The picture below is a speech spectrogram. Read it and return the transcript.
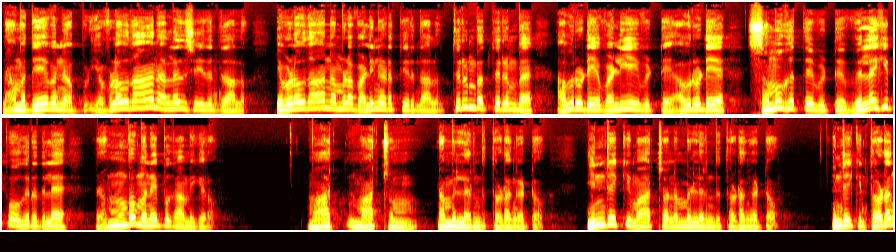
نام دیونے دا نل ایو نمین ترب تربی سموہت ویٹ ولگل روپ منپر نمل اندر تم کی تک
